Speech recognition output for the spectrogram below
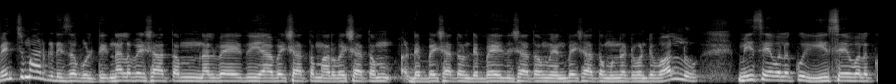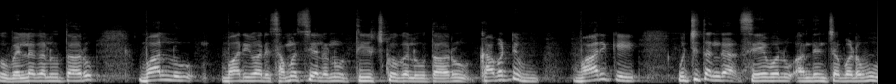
బెంచ్ మార్క్ డిజబిలిటీ నలభై శాతం నలభై ఐదు యాభై శాతం అరవై శాతం డెబ్బై శాతం డెబ్బై ఐదు శాతం ఎనభై శాతం ఉన్నటువంటి వాళ్ళు మీ సేవలకు ఈ సేవలకు వెళ్ళగలుగుతారు. వాళ్ళు వారి వారి సమస్యలను తీర్చుకోగలుగుతారు. కాబట్టి వారికి ఉచితంగా సేవలు అందించబడవు.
